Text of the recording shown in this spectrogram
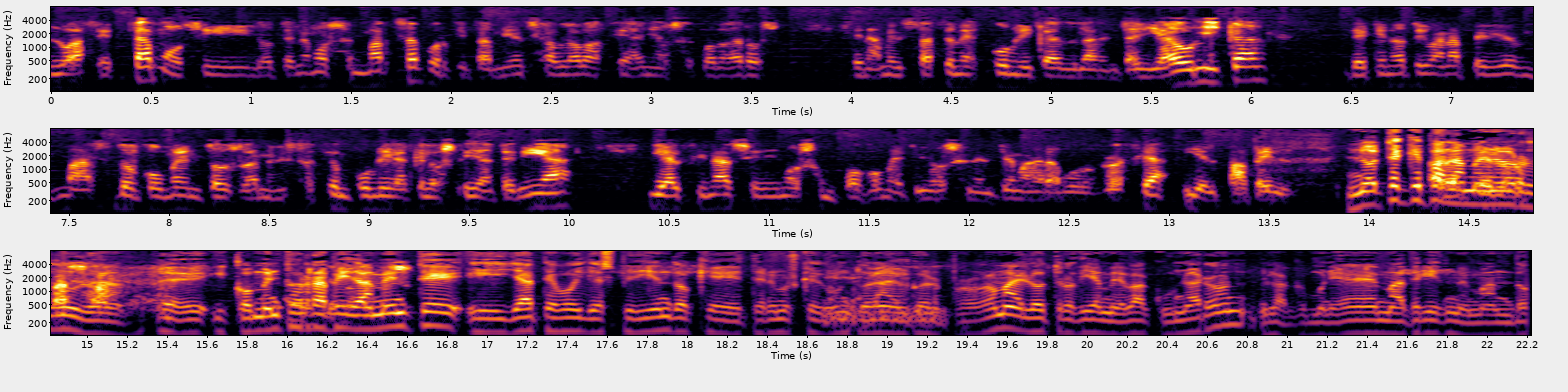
lo aceptamos y lo tenemos en marcha porque también se hablaba hace años, recordaros, en administraciones públicas de la ventanilla única, de que no te iban a pedir más documentos la administración pública que los que ya tenía y al final seguimos un poco metidos en el tema de la burocracia y el papel. No te quepa la menor duda. Eh, y comento rápidamente y ya te voy despidiendo que tenemos que continuar con el programa. El otro día me vacunaron. La Comunidad de Madrid me mandó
